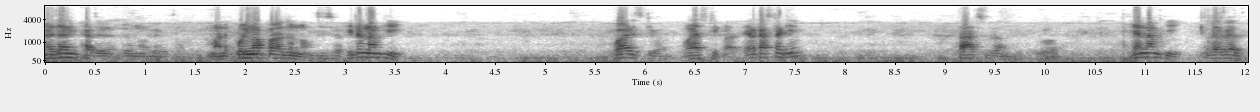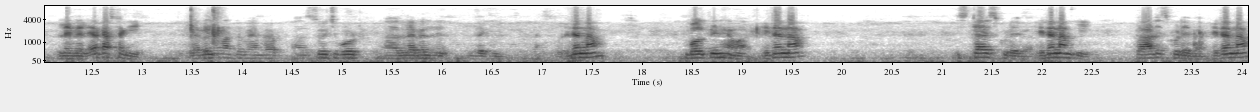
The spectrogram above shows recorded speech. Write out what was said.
মেজারিং কাজের জন্য ব্যবহৃত। মানে পরিমাপ করার জন্য। এটার নাম কি? Wire stripper wire stripper. এর কাজটা কি? তার সুরান। এর নাম কি? লেভেল লেভেল এর কাজটা কি? লেভেলের মাধ্যমে আমরা সুইচ বোর্ড লেভেল দেখি। এটার নাম? Ball pin hammer. এটার নাম? Star screwdriver. এটার নাম কি? ফ্ল্যাট স্ক্রুড্রাইভার এটার নাম?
